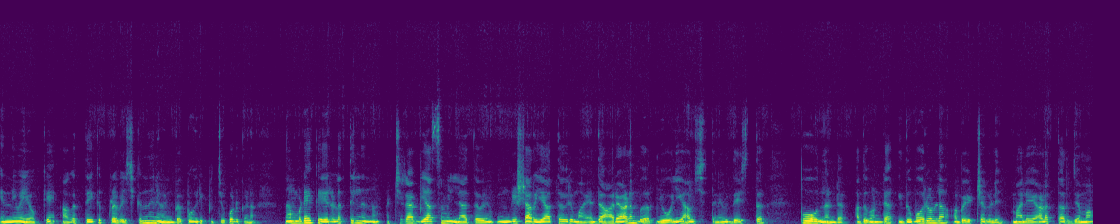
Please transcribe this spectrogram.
എന്നിവയൊക്കെ അകത്തേക്ക് പ്രവേശിക്കുന്നതിന് മുൻപ് പൂരിപ്പിച്ചു കൊടുക്കണം. നമ്മുടെ കേരളത്തിൽ നിന്നും അക്ഷരാഭ്യാസമില്ലാത്തവരും ഇംഗ്ലീഷ് അറിയാത്തവരുമായ ധാരാളം പേർ ജോലി ആവശ്യത്തിന് വിദേശത്ത് പോകുന്നുണ്ട്. അതുകൊണ്ട് ഇതുപോലുള്ള അപേക്ഷകളിൽ മലയാള തർജമ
